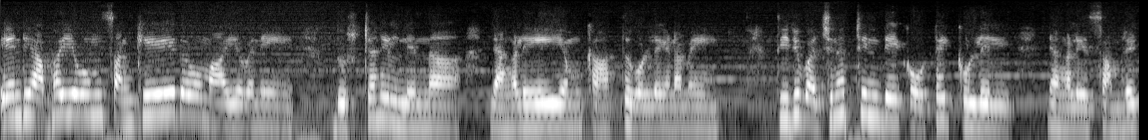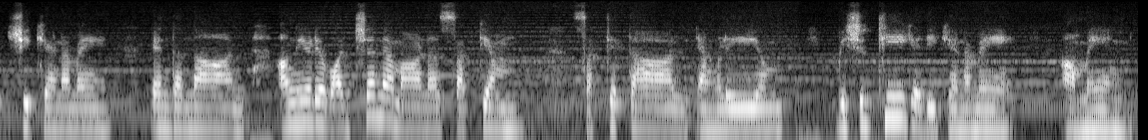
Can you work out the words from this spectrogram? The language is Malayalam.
എന്റെ അഭയവും സങ്കേതവുമായവനെ ദുഷ്ടനിൽ നിന്ന് ഞങ്ങളെയും കാത്തുകൊള്ളണമേ. തിരുവചനത്തിന്റെ കോട്ടയ്ക്കുള്ളിൽ ഞങ്ങളെ സംരക്ഷിക്കണമേ. എന്തെന്നാൽ അങ്ങയുടെ വചനമാണ് സത്യം. സത്യത്താൽ ഞങ്ങളെയും വിശുദ്ധീകരിക്കണമേ. അമേൻ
